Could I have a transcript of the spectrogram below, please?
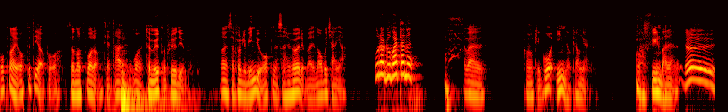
våkna i åttetida på søndagsmorgenen. Kjente her må jeg tømme ut noe fludium. Så har jeg selvfølgelig vinduet åpnet, så jeg hører bare nabokjerringa 'Hvor har du vært henne?' Jeg bare Kan dere gå inn og krangle? Og fyren bare «Øh,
